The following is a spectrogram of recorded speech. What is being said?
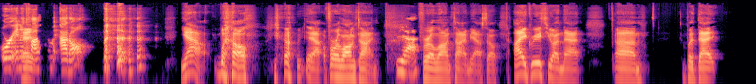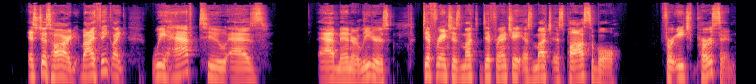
or in a And- classroom at all Yeah, well, yeah, for a long time. yeah For a long time, yeah. So I agree with you on that. Um, but that it's just hard. But I think like we have to, as admin or leaders, differentiate as much differentiate as much as possible for each person.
